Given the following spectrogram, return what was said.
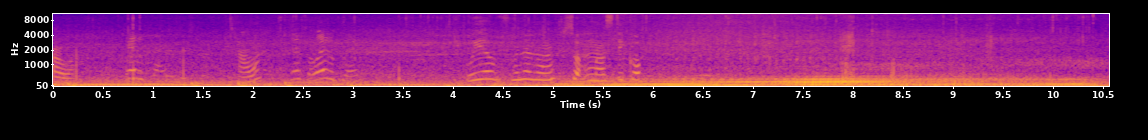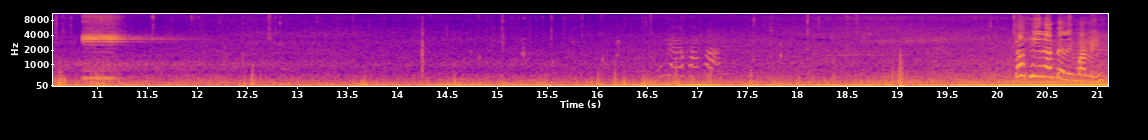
Awa. Awa? We have, I don't know, something must stick up. Tuck in a belly, mommy.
